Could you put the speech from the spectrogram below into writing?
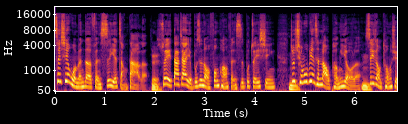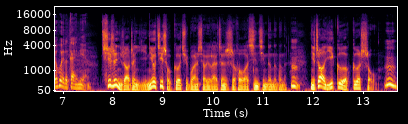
这些我们的粉丝也长大了，对，所以大家也不是那种疯狂粉丝不追星，就全部变成老朋友了，是一种同学会的概念。其实你知道郑怡，你有几首歌曲，不管是小月来这时候啊，心情等等等等，嗯，你知道一个歌手，嗯，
